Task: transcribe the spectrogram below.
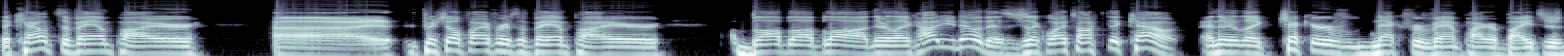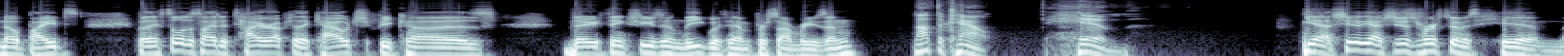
The Count's a vampire. Uh Michelle Pfeiffer is a vampire." blah blah blah and they're like how do you know this she's like well i talked to the count and they're like check her neck for vampire bites there's no bites but they still decide to tie her up to the couch because they think she's in league with him for some reason Not the count. Him. yeah she yeah she just refers to him as him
